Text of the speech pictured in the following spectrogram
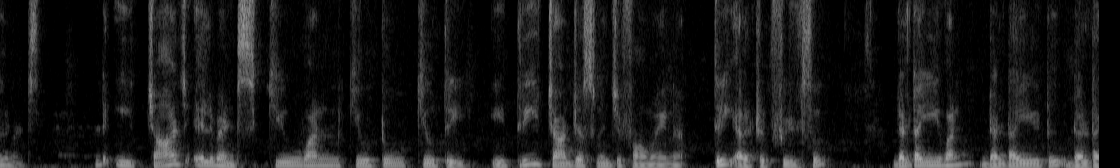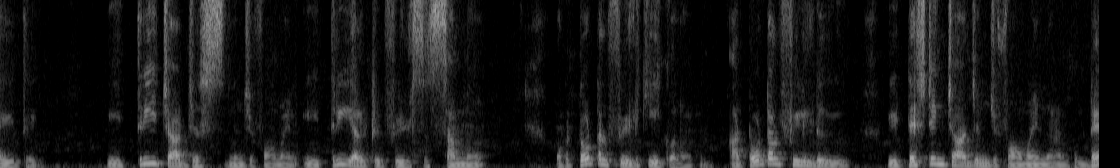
elements. అంటే ఈ charge elements Q one Q two Q three ఈ త్రీ చార్జెస్ నుంచి ఫామ్ అయిన three electric fields delta E one delta E two delta E three ఈ త్రీ చార్జెస్ నుంచి ఫామ్ అయిన ఈ త్రీ ఎలక్ట్రిక్ ఫీల్డ్స్ సమ్ ఒక టోటల్ ఫీల్డ్కి ఈక్వల్ అవుతుంది. ఆ టోటల్ ఫీల్డ్ ఈ టెస్టింగ్ ఛార్జ్ నుంచి ఫామ్ అయిందని అనుకుంటే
